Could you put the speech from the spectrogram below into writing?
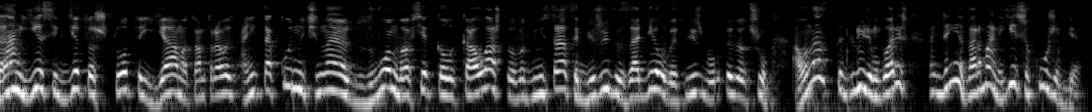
Там, если где-то что-то, яма, там трава, они такой начинают звон во все колокола, что администрация бежит и заделывает лишь бы вот этот шум. А у нас ты людям говоришь, они, да нет, нормально, есть же хуже где.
